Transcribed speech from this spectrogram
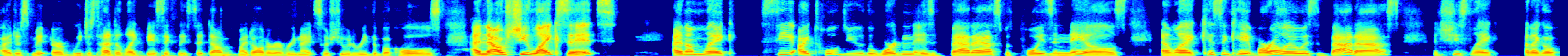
I just made or we just had to like basically sit down with my daughter every night so she would read the book holes. And now she likes it. And I'm like, see, I told you the warden is badass with poison nails. And like kissing Kate Barlow is badass. And she's like, and I go,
